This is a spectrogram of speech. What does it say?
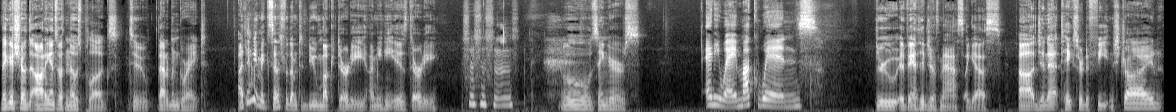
They could show the audience with nose plugs too. That'd have been great. I think it makes sense for them to do Muk dirty. I mean, he is dirty. Ooh, zingers. Anyway, Muk wins. through advantage of mass, I guess. Uh, Jeanette takes her defeat in stride.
